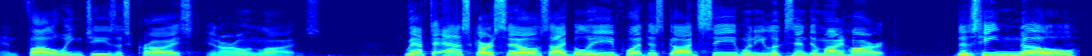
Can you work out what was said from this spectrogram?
and following Jesus Christ in our own lives? We have to ask ourselves, I believe, what does God see when He looks into my heart? Does He know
